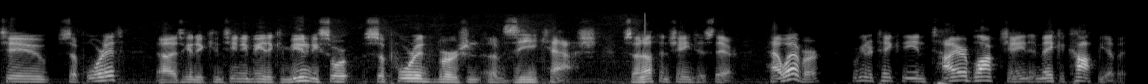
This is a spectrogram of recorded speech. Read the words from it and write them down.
to support it. Uh, it's going to continue to be the community supported version of Zcash. So nothing changes there. However, we're going to take the entire blockchain and make a copy of it.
